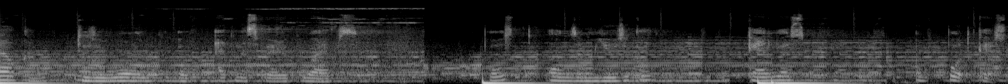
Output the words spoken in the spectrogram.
Welcome to the world of atmospheric vibes. Post on the musical canvas of podcast.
